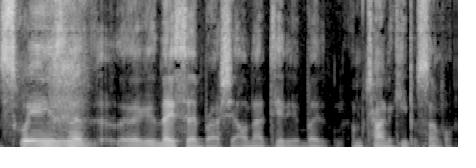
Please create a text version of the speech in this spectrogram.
squeezed, and they said brush y'all, not titty, but I'm trying to keep it simple.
